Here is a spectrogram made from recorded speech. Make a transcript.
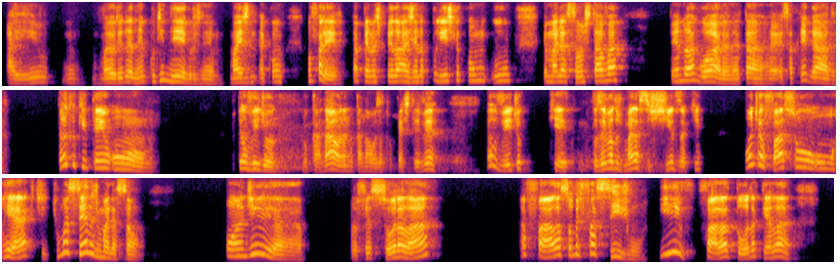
Aí, a maioria do elenco de negros, né? Mas, é como, como eu falei, apenas pela agenda política, como o Malhação estava tendo agora, né? Tá, essa pegada. Tanto que tem um, tem um vídeo no canal, né? No canal Exatocast TV. É um vídeo que, inclusive, é um dos mais assistidos aqui, onde eu faço um react de uma cena de malhação. Onde a professora lá fala sobre fascismo e fala toda aquela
